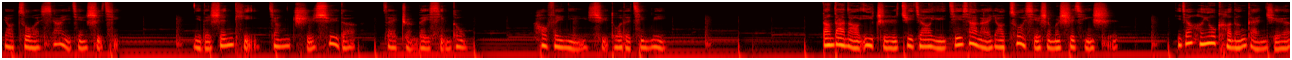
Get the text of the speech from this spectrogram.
要做下一件事情，你的身体将持续的在准备行动，耗费你许多的精力。当大脑一直聚焦于接下来要做些什么事情时，你将很有可能感觉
